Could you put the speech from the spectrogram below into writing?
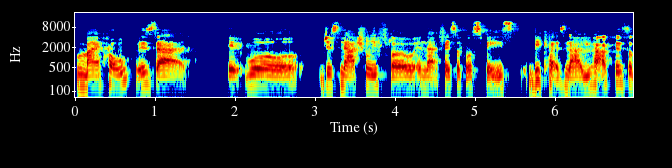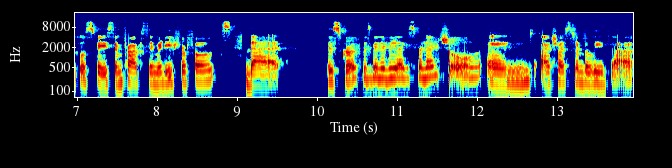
my hope is that it will just naturally flow in that physical space because now you have physical space and proximity for folks that this growth is going to be exponential. And I trust and believe that.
